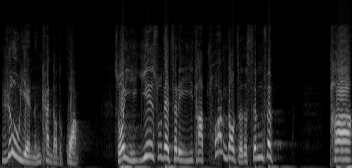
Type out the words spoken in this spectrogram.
肉眼能看到的光。所以，耶稣在这里以他创造者的身份，他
